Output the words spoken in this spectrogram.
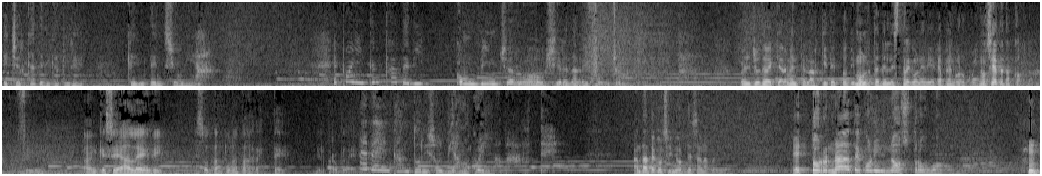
e cercate di capire che intenzioni ha. E poi tentate di convincerlo a uscire dal rifugio. Quel giudeo è chiaramente l'architetto di molte delle stregonerie che avvengono qui. Non siete d'accordo? Sì. Anche se Alevi è soltanto una parte del problema. E beh, intanto risolviamo quella parte. Andate col signor De Sanabria e tornate con il nostro uomo. Hm.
